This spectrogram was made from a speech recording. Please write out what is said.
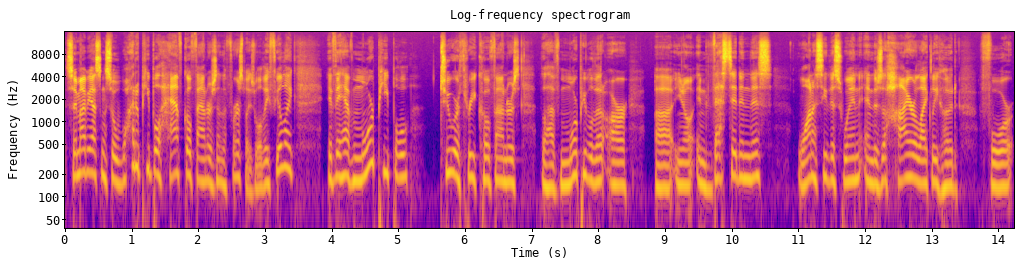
So you might be asking, so why do people have co founders in the first place? Well, they feel like if they have more people two or three co-founders. They'll have more people that are, uh, you know, invested in this want to see this win, and there's a higher likelihood for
